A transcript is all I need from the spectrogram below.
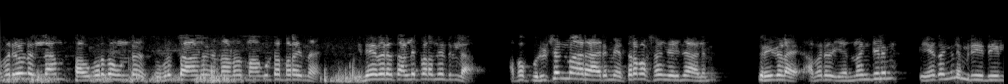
അവരോടെല്ലാം സൗഹൃദമുണ്ട് സുഹൃത്താണ് എന്നാണ് മാങ്കൂട്ടം പറയുന്നത്. ഇതേവരെ തള്ളി പറഞ്ഞിട്ടില്ല അപ്പൊ പുരുഷന്മാരാരും എത്ര വർഷം കഴിഞ്ഞാലും സ്ത്രീകളെ അവർ എന്നെങ്കിലും ഏതെങ്കിലും രീതിയിൽ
